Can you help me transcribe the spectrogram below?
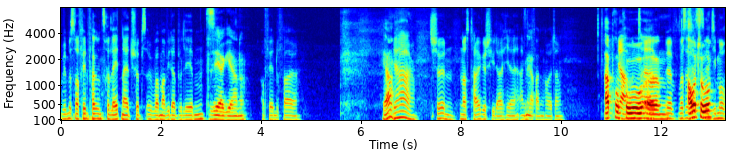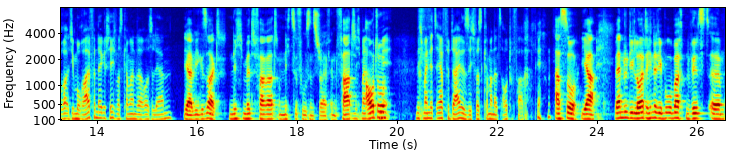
wir müssen auf jeden Fall unsere Late-Night-Trips irgendwann mal wieder beleben. Sehr gerne. Auf jeden Fall. Ja. Ja, schön. Nostalgisch wieder hier angefangen ja. heute. Apropos ja, und, äh, ähm, was ist Auto. die, Moral, die Moral von der Geschichte, was kann man daraus lernen? Ja, wie gesagt, nicht mit Fahrrad und nicht zu Fuß ins Drive-In. Fahrt, ich mein, Auto. Nee, ich meine jetzt eher für deine Sicht, was kann man als Autofahrer lernen? Ach so, ja. Wenn du die Leute hinter dir beobachten willst, äh,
